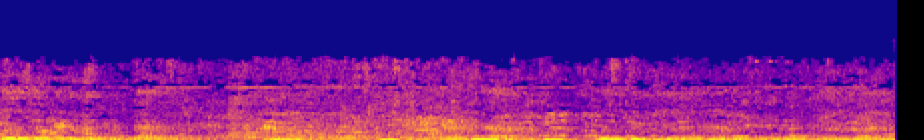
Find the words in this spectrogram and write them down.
Yo voy a ir a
